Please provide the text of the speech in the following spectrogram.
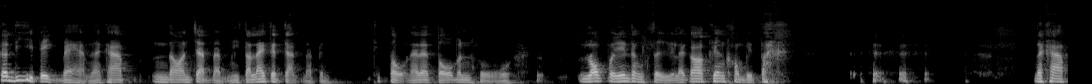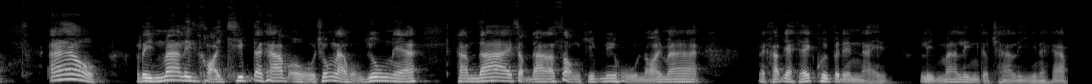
ก็ดีไปอีกแบบนะครับ นอนจัดแบบนี้ตอนแรกจะจัดแบบเป็นที่โต๊ะนะแต่โต๊ะมันโหลกไปด้วยหนังสือแล้วก็เครื่องคอมพิวเตอร์นะครับ อ้าวรินมารินขออีกคลิปนะครับ โอ้ช่วงหลังผมยุ่งเนี่ยทำได้สัปดาห์ละสองคลิปนี่โหน้อยมากนะครับ อยากให้คุยประเด็นไหนลินมารินกับชาลีนะครับ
